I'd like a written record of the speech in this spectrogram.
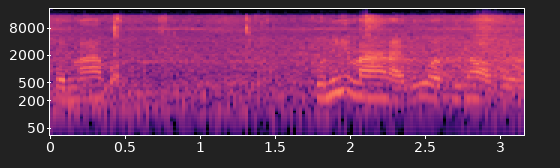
เพิ่นมาบอกคนนี้มาไหนรู้ว่าพี่น้องเพิ่น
